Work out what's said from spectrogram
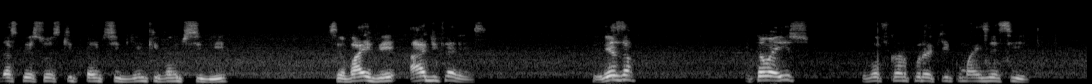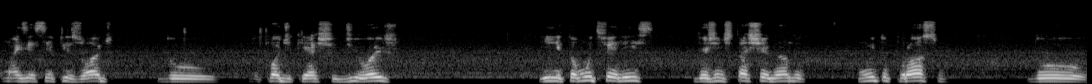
das pessoas que estão te seguindo, que vão te seguir. Você vai ver a diferença. Beleza? Então é isso. Eu vou ficando por aqui com mais esse, com mais esse episódio do, do podcast de hoje. E estou muito feliz de a gente estar tá chegando muito próximo do,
